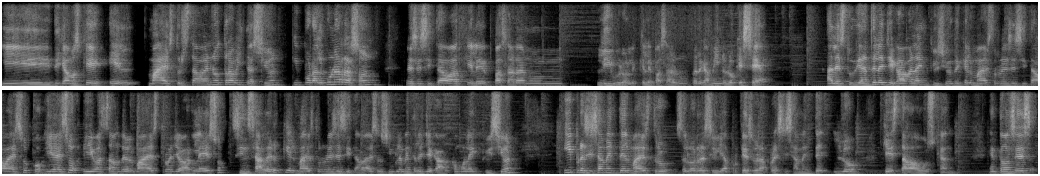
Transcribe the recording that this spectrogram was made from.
y digamos que el maestro estaba en otra habitación y por alguna razón necesitaba que le pasaran un libro, que le pasaran un pergamino, lo que sea. Al estudiante le llegaba la intuición de que el maestro necesitaba eso, cogía eso e iba hasta donde el maestro a llevarle eso, sin saber que el maestro necesitaba eso, simplemente le llegaba como la intuición y precisamente el maestro se lo recibía porque eso era precisamente lo que estaba buscando. Entonces,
